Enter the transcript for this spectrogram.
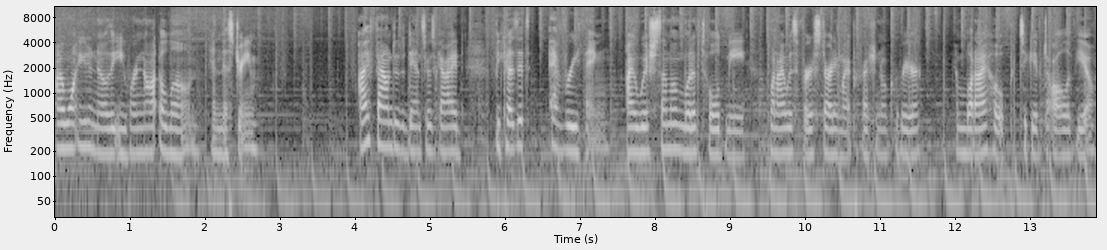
I want you to know that you are not alone in this dream. I founded a dancer's guide because it's everything I wish someone would have told me when I was first starting my professional career and what I hope to give to all of you.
